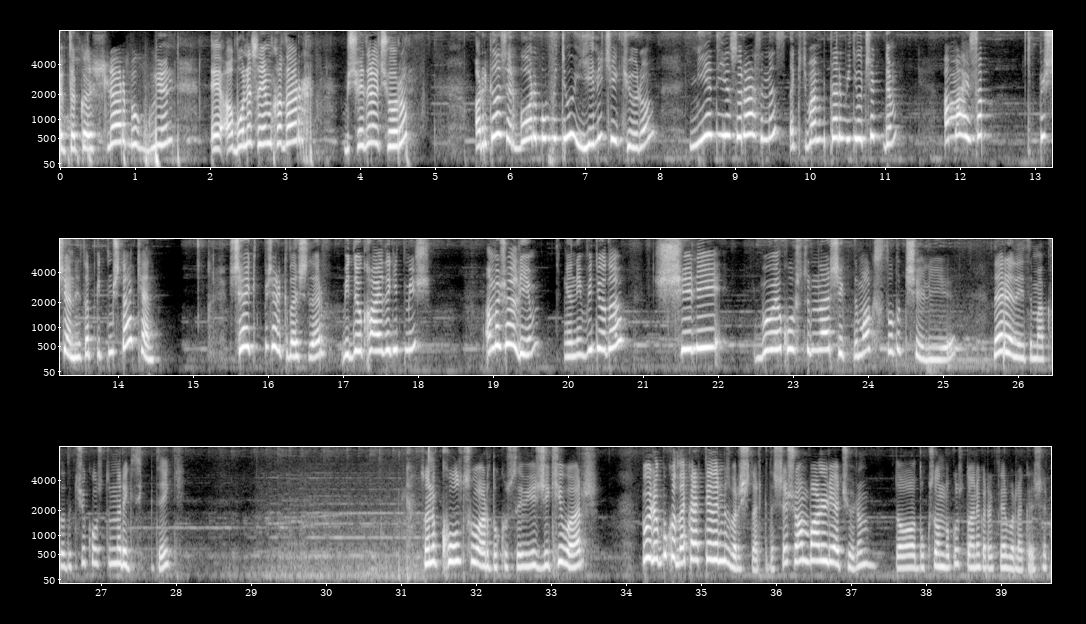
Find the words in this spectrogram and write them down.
Evet arkadaşlar bugün e, abone sayım kadar bir şeyler açıyorum. Arkadaşlar bu arada bu videoyu yeni çekiyorum. Niye diye sorarsanız ben bir tane video çektim. Ama hesap gitmiş yani hesap gitmiş derken. Şey gitmiş arkadaşlar video kayda gitmiş. Ama şöyle diyeyim. Yani videoda Shelly böyle kostümler çektim. Aksadık Shelly'yi. Neredeyse maksadık. Şu kostümler eksik bir tek. Sonra Colt var 9 seviye. Jackie var. Böyle bu kadar karakterlerimiz var işte arkadaşlar. Şu an Barley'i açıyorum. Daha 99 tane karakter var arkadaşlar.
